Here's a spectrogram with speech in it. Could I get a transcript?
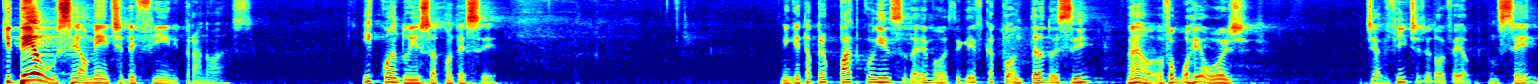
que Deus realmente define para nós. E quando isso acontecer? Ninguém está preocupado com isso, né, irmãos? Ninguém fica contando assim. Não, eu vou morrer hoje. Dia 20 de novembro. Não sei.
